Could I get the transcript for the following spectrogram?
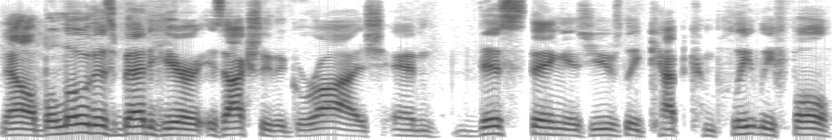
Now below this bed here is actually the garage and this thing is usually kept completely full.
